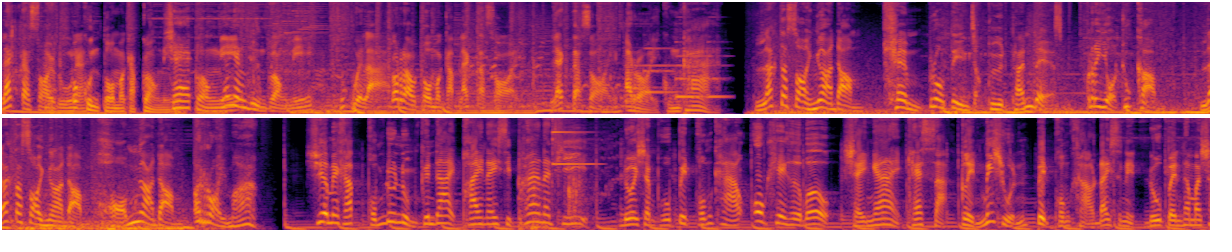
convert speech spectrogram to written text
แลคตาซอยรู้นะว่าคุณโตมากับกล่องนี้ แช่กล่องนี้แล้วยังดื่มกล่องนี้ ทุกเวลาก็เราโตมากับแลคตาซอย แลคตาซอยอร่อยคุ้มค่า แลคตาซอยงาดำเข้มโปรตีนจากพืชแพลนเบส ประโยชน์ทุกคำแลคตาซอยงาดำหอมงาดำอร่อยมาก เชื่อไหมครับ ผมดูหนุ่มขึ้นได้ภายใน 15 นาที ด้วยแชมพูปิดผมขาวโอเคเฮอร์เบิลใช้ง่ายแค่สระกลิ่นไม่ฉุน ปิดผมขาวได้สนิทดูเป็นธรรมช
